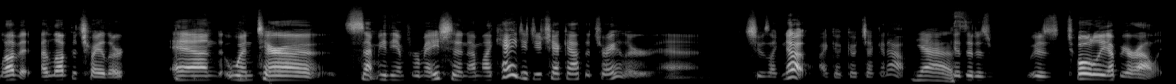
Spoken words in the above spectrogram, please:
love it. I love the trailer. And when Tara sent me the information, I'm like, "Hey, did you check out the trailer?" And she was like, "No." I go, "Go check it out." Yes, because it is is totally up your alley,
